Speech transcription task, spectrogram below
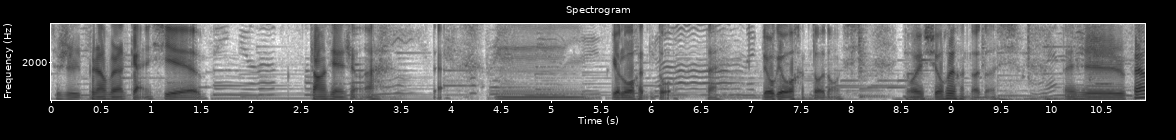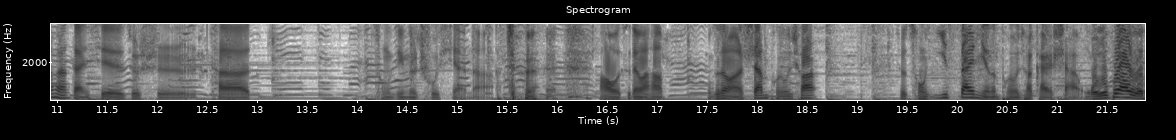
就是非常非常感谢张先生啊，对，嗯，给了我很多，对，留给我很多东西，我也学会很多东西，但是非常非常感谢，就是他曾经的出现呐，对，然后我昨天晚上，我昨天晚上删朋友圈。就从一三年的朋友圈开始删，我都不知道我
